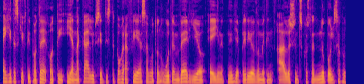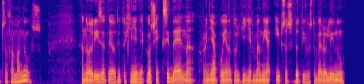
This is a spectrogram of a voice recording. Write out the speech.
Έχετε σκεφτεί ποτέ ότι η ανακάλυψη της τυπογραφίας από τον Γουτεμβέργιο έγινε την ίδια περίοδο με την άλωση της Κωνσταντινούπολης από τους Οθωμανούς. Γνωρίζετε ότι το 1961, χρονιά που η Ανατολική Γερμανία ύψωσε το τείχος του Βερολίνου,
